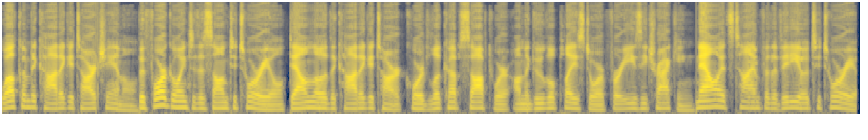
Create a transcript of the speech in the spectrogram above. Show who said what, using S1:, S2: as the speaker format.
S1: Welcome to KhaTo Guitar channel. Before going to the song tutorial, download the KhaTo Guitar chord lookup software on the Google Play Store for easy tracking. Now it's time for the video tutorial.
